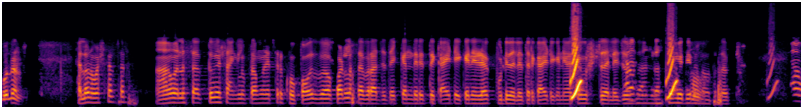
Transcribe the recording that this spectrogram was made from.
बोला ना. हॅलो नमस्कार सर. हा मला साहेब तुम्ही सांगितल्याप्रमाणे तर खूप पाऊस पडला साहेब राज्यात. एकंदरीत काही ठिकाणी ढगफुटी झाली तर काही ठिकाणी अतिवृष्टी झाली. जो अंदाज तुम्ही दिला नव्हता साहेब.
